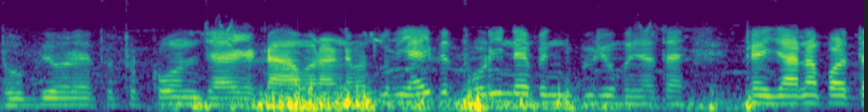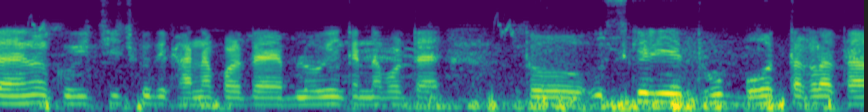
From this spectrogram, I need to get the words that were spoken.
धूप भी हो रहे थे तो कौन जाएगा कहाँ बनाने? मतलब यहीं पे थोड़ी ना वीडियो बन जाता है। कहीं जाना पड़ता है ना, कोई चीज़ को दिखाना पड़ता है, ब्लॉगिंग करना पड़ता है तो उसके लिए धूप बहुत तगड़ा था,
